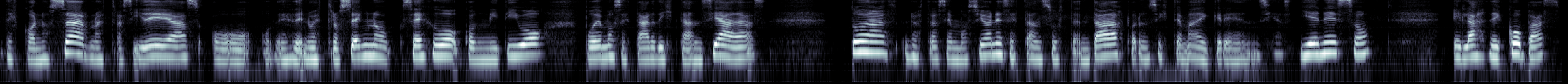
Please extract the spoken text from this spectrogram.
desconocer nuestras ideas o, desde nuestro sesgo cognitivo podemos estar distanciadas, todas nuestras emociones están sustentadas por un sistema de creencias. Y en eso, el as de copas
